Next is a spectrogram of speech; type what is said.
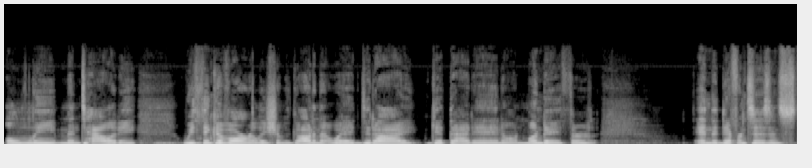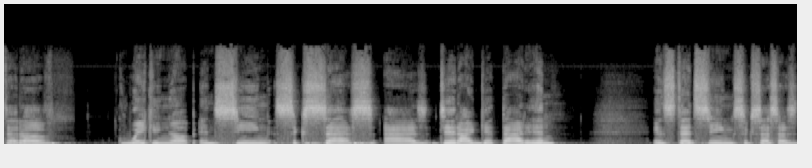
only mentality, we think of our relationship with God in that way. Did I get that in on Monday, Thursday? And the difference is instead of waking up and seeing success as did I get that in? Instead, seeing success as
